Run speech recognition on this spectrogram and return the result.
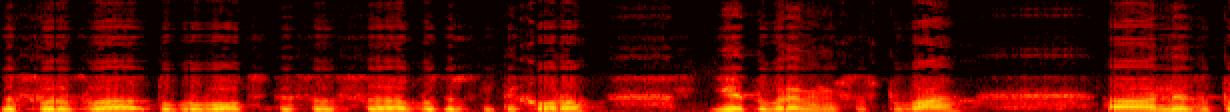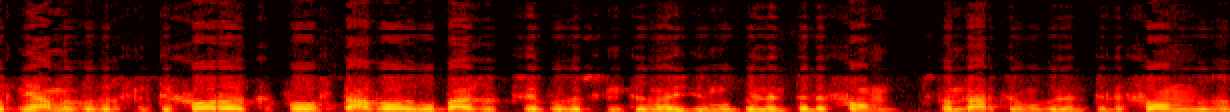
да свързва доброволците с възрастните хора. И едновременно с това а, не затрудняваме възрастните хора. Какво остава? Обаждат се възрастните на един мобилен телефон, стандартен мобилен телефон, за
